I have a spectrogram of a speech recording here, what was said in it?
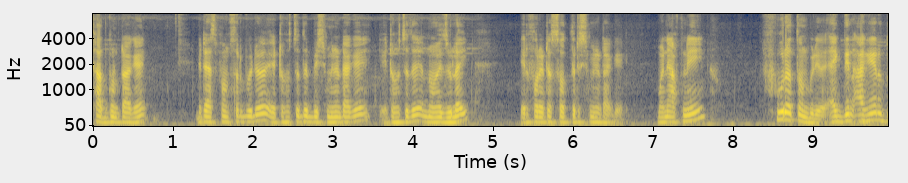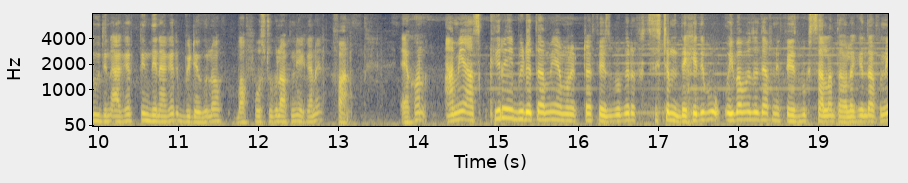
সাত ঘণ্টা আগে। এটা স্পন্সর ভিডিও এটা হচ্ছে যে বিশ মিনিট আগে, এটা হচ্ছে যে নয় জুলাই, এরপর এটা ছত্রিশ মিনিট আগে। মানে আপনি পুরাতন ভিডিও একদিন আগের দুই দিন আগের তিন দিন আগের ভিডিওগুলো বা পোস্টগুলো আপনি এখানে পান। এখন আমি আজকের এই ভিডিওতে আমি এমন একটা ফেসবুকের সিস্টেম দেখিয়ে দেবো। ওইভাবে যদি আপনি ফেসবুক চালান, তাহলে কিন্তু আপনি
